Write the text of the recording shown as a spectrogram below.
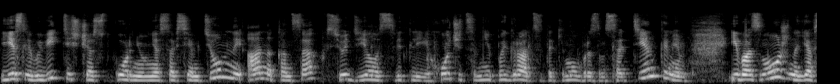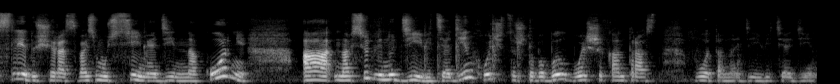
Если вы видите, сейчас корни у меня совсем темные, а на концах все дело светлее. Хочется мне поиграться таким образом с оттенками, и, возможно, я в следующий раз возьму 7,1 на корни, а на всю длину 9,1 хочется, чтобы был больше контраст. Вот она, 9,1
